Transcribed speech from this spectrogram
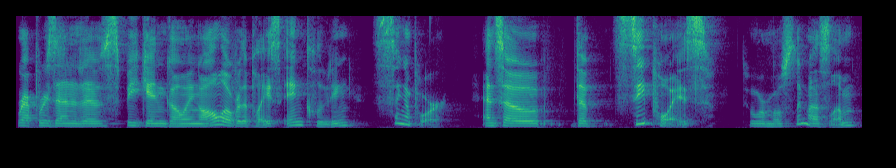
representatives begin going all over the place, including Singapore. And so the sepoys, who were mostly Muslim,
